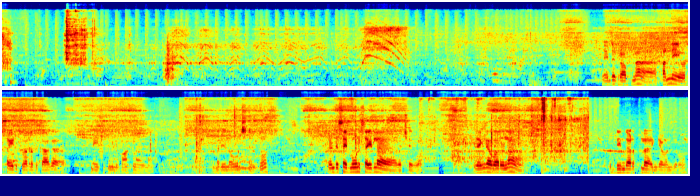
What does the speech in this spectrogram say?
எண்டு ட்ராப்னா தண்ணி ஒரு சைடுக்கு வர்றதுக்காக நைட்டுக்கு நீங்கள் பார்க்கலாம் இதில் இந்த மாதிரி லவுன்ஸ் இருக்கும் ரெண்டு சைடு மூணு சைடில் வச்சிருவோம். இது எங்கே வரும்னா இப்படி இந்த இடத்துல இங்கே வந்துடும்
